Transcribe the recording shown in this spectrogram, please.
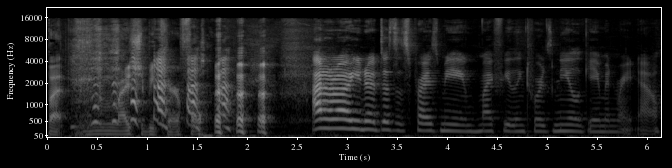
But mm, I should be careful. I don't know. You know, it doesn't surprise me my feeling towards Neil Gaiman right now.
